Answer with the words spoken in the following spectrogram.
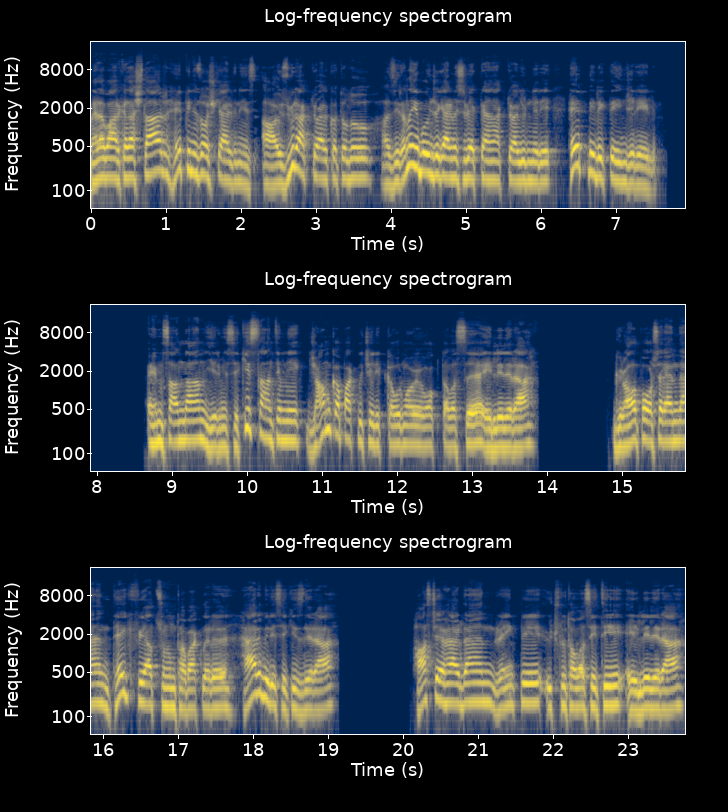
Merhaba arkadaşlar, hepiniz hoş geldiniz. A101 Aktüel Kataloğu, Haziran ayı boyunca gelmesi beklenen aktüel ürünleri hep birlikte inceleyelim. Emsan'dan 28 santimlik cam kapaklı çelik kavurma ve wok tavası 50 lira. Güral Porselen'den tek fiyat sunum tabakları her biri 8 lira. Has Cevher'den renkli üçlü tava seti 50 lira.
